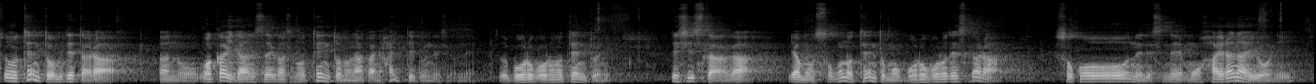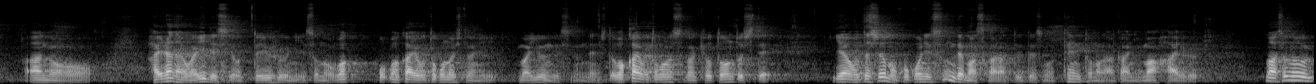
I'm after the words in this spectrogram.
そのテントを見てたらあの若い男性がそのテントの中に入っていくんですよね。そのボロボロのテントに。でシスターがいやもうそこのテントもボロボロですからそこでですねもう入らないようにあの入らない方がいいですよっていうふうにその若い男の人にま言うんですよね。若い男の人がきょとんとして「いや私はもうここに住んでますから」って言ってそのテントの中にま入る。まあその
